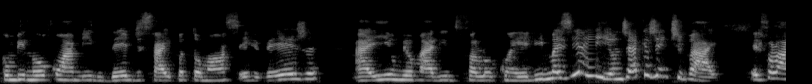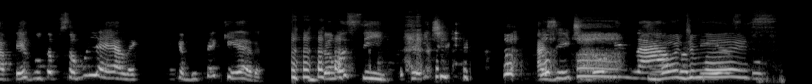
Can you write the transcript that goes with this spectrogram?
combinou com um amigo dele de sair para tomar uma cerveja. Aí o meu marido falou com ele, mas e aí, onde é que a gente vai? Ele falou: ah, pergunta para sua mulher, ela é que é botequeira. Então, assim, a gente, a gente dominava Bom demais. mesmo.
